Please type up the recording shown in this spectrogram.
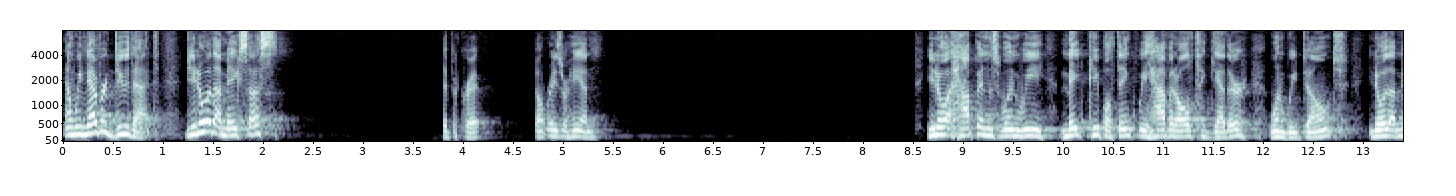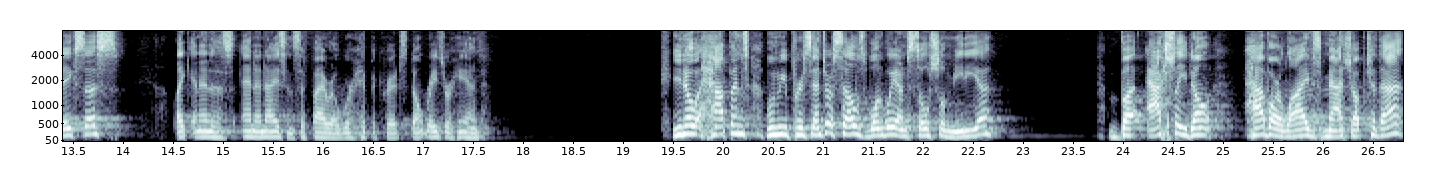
and we never do that, do you know what that makes us? Hypocrite. Don't raise your hand. You know what happens when we make people think we have it all together when we don't? You know what that makes us? Like Ananias and Sapphira, we're hypocrites. Don't raise your hand. You know what happens when we present ourselves one way on social media, but actually don't have our lives match up to that?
